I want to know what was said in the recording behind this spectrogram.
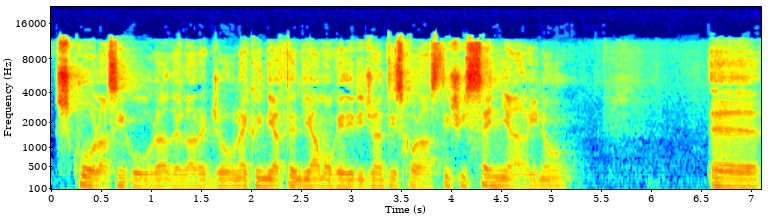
Scuola Sicura della Regione, quindi attendiamo che i dirigenti scolastici segnalino eh,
